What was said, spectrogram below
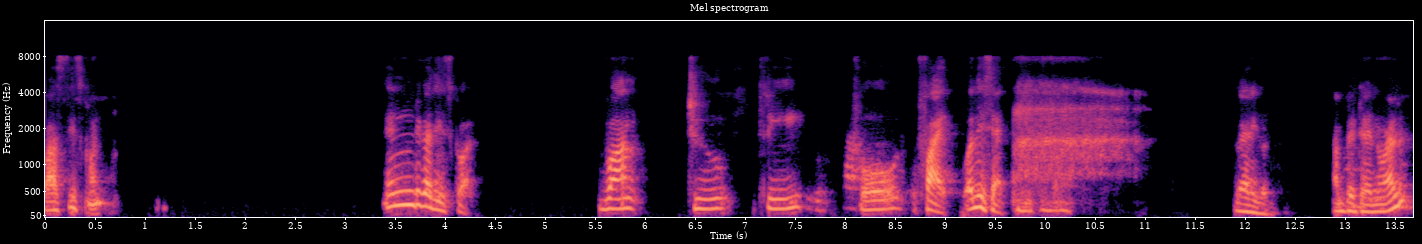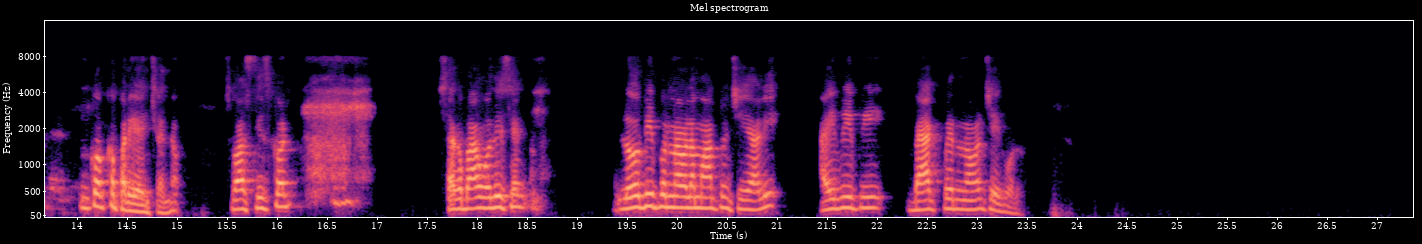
పాస్ తీసుకోండి. ఎండ్గా తీసుకోవాలి. One two three four five వదిలేసారు. వెరీ గుడ్ కంప్లీట్ అయిన వాళ్ళు ఇంకొక పర్యాయం చేద్దాం. శ్వాస తీసుకోండి. సగ బాగా వదిలేసేయండి లో బీపీ ఉన్న వాళ్ళు మాత్రం చేయాలి. ఐబీపీ బ్యాక్ పెయిన్ ఉన్న వాళ్ళు చేయకూడదు.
